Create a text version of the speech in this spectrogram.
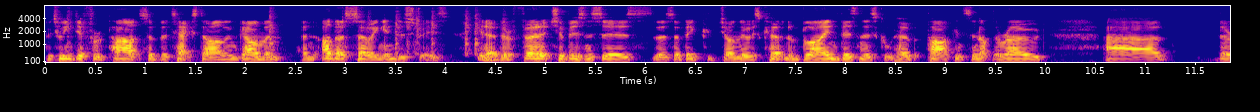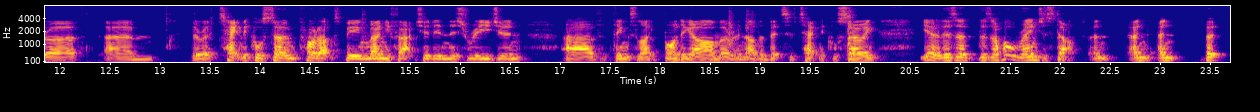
between different parts of the textile and garment and other sewing industries, you know, there are furniture businesses. There's a big John Lewis curtain and blind business called Herbert Parkinson up the road. Uh, there are um, there are technical sewn products being manufactured in this region, uh, things like body armor and other bits of technical sewing. You know, there's a there's a whole range of stuff, and and and but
